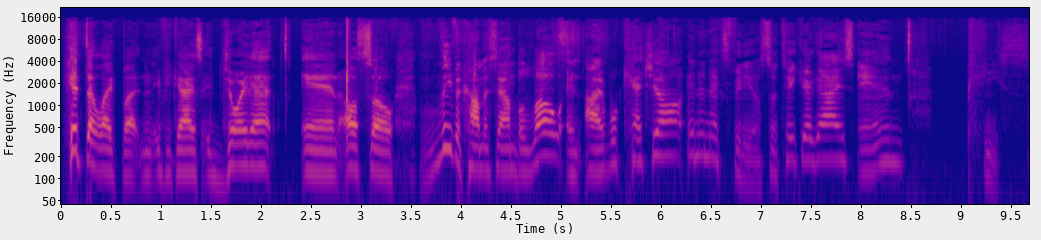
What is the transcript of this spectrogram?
Hit that like button if you guys enjoy that. And also leave a comment down below and I will catch y'all in the next video. So take care guys and peace.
